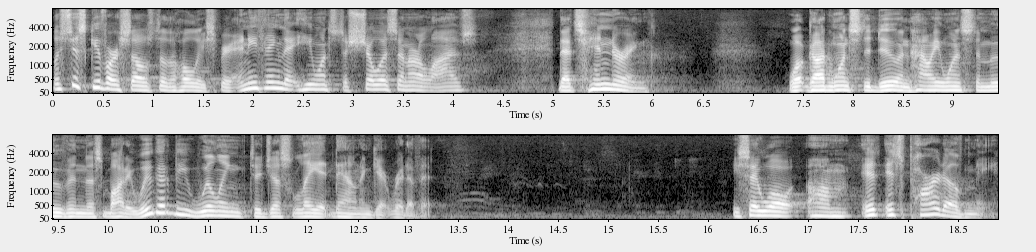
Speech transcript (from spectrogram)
Let's just give ourselves to the Holy Spirit. Anything that He wants to show us in our lives that's hindering what God wants to do and how He wants to move in this body, we've got to be willing to just lay it down and get rid of it. You say, well, um, it, it's part of me.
